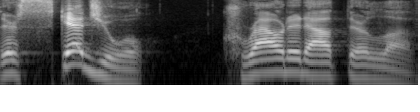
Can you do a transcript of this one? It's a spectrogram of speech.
their schedule crowded out their love.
